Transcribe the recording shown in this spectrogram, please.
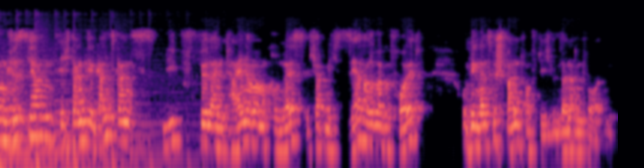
Willkommen, Christian. Ich danke dir ganz, ganz lieb für deine Teilnahme am Kongress. Ich habe mich sehr darüber gefreut und bin ganz gespannt auf dich und deine Antworten.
